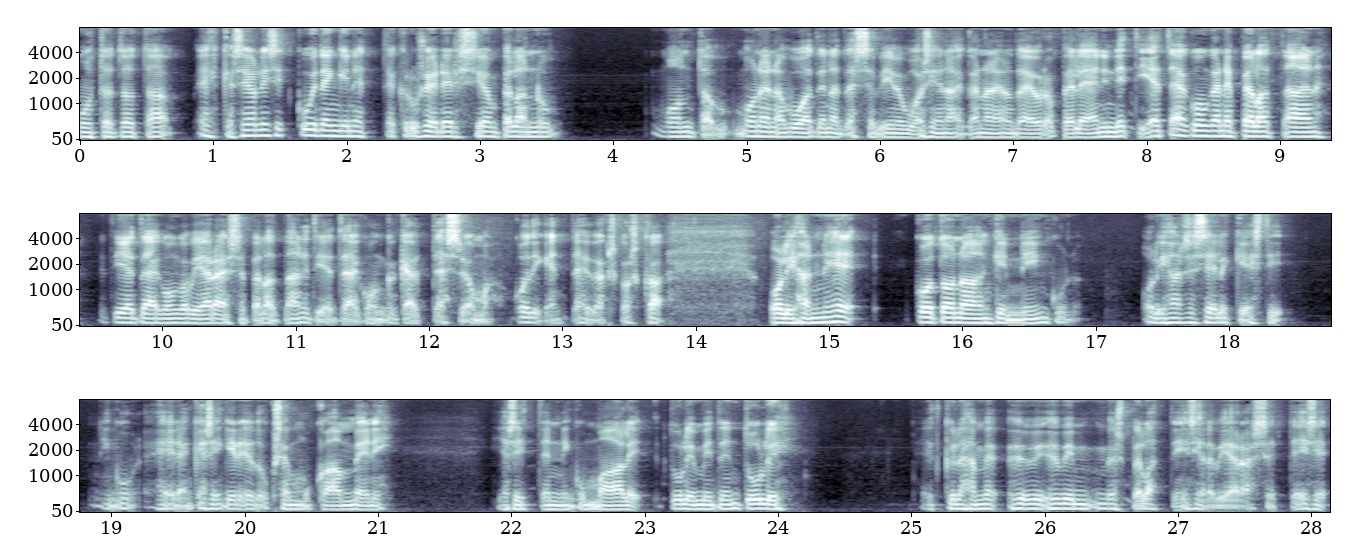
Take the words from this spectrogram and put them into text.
Mutta tota, ehkä se oli sitten kuitenkin, että Crusaders on pelannut monta, monena vuotena tässä viime vuosien aikana noita europelejä, niin ne tietää kuinka ne pelataan, ne tietää kuinka vieraissa pelataan, ne tietää kuinka käyttää se oma kotikenttä hyväksi, koska olihan ne kotonaankin, niin kuin, olihan se selkeästi niin kuin heidän käsikirjoituksen mukaan meni. Ja sitten niin kuin maali tuli miten tuli. Että kyllähän me hyvin, hyvin myös pelattiin siellä vieressä, ettei se,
